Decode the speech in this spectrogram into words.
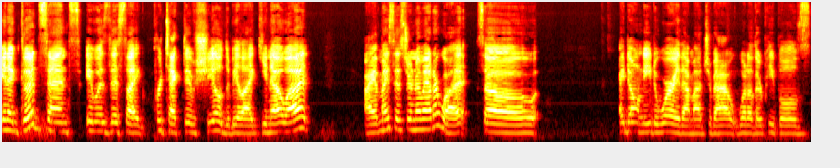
in a good sense, it was this like protective shield to be like, you know what? I have my sister no matter what. So I don't need to worry that much about what other people's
